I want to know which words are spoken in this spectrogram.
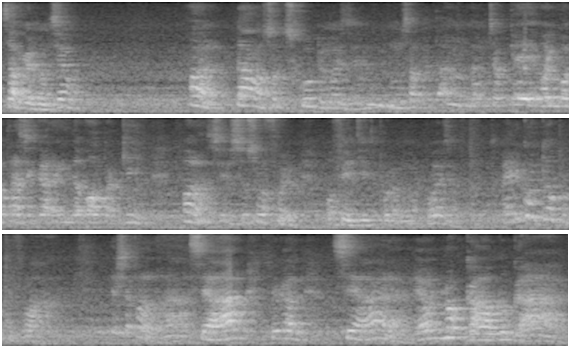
Sabe o que aconteceu? Olha, dá uma só desculpe, mas não sabe, tá, não, não sei o que, vou encontrar esse cara ainda, volto aqui. Olha, se, se o senhor foi ofendido por alguma coisa, aí ele contou porque falou, ah, deixa para lá, Seara, Seara é o local, lugar,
